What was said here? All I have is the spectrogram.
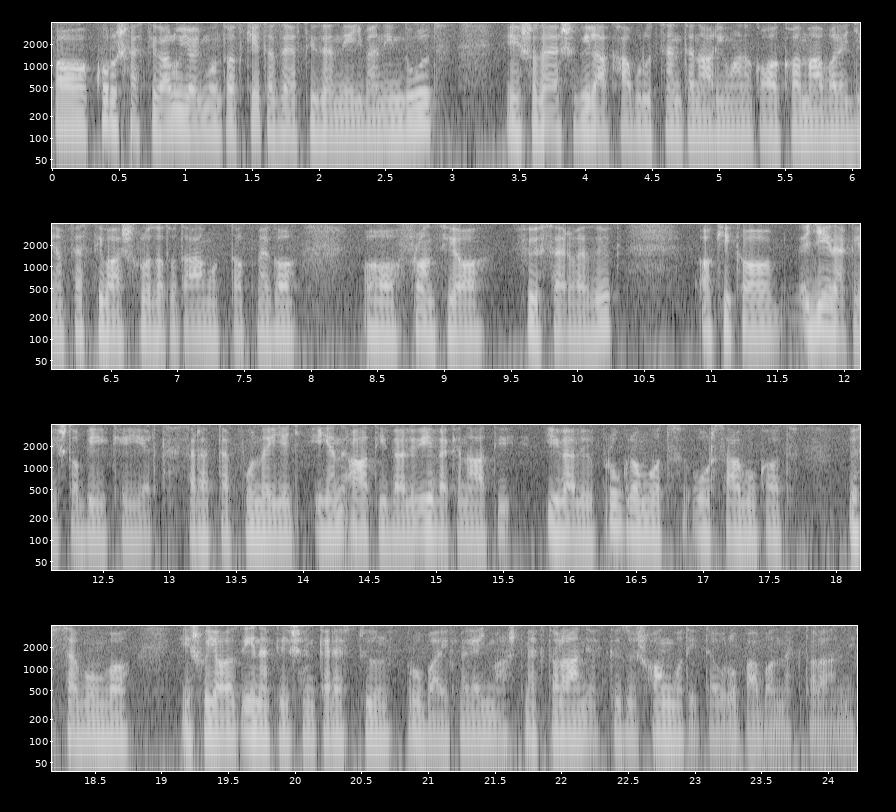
A Kórus Fesztivál úgy, ahogy mondtad, 2014-ben indult, és az első világháború centenáriumának alkalmával egy ilyen fesztivál sorozatot álmodtak meg a, a francia főszervezők, akik a, egy éneklést a békéért szerettek volna, így egy ilyen átívelő, éveken átívelő programot, országokat összevonva, és hogy az éneklésen keresztül próbáljuk meg egymást megtalálni, a közös hangot itt Európában megtalálni.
